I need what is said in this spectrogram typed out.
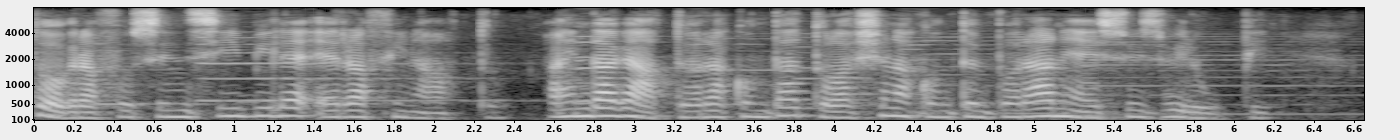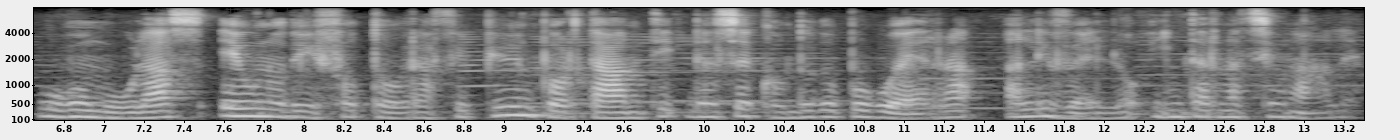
Fotografo sensibile e raffinato, ha indagato e raccontato la scena contemporanea e i suoi sviluppi. Ugo Mulas è uno dei fotografi più importanti del secondo dopoguerra a livello internazionale.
